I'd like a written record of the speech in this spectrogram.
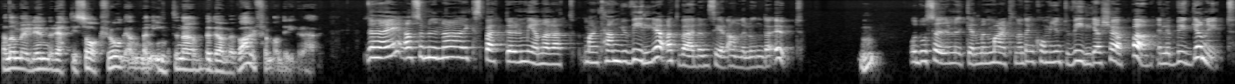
han har möjligen rätt i sakfrågan men inte när han bedömer varför man driver det här. Nej, alltså mina experter menar att man kan ju vilja att världen ser annorlunda ut. Mm. Och då säger Mikael, men marknaden kommer ju inte vilja köpa eller bygga nytt.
